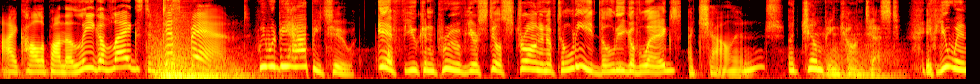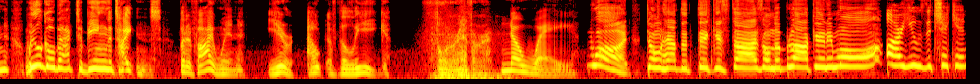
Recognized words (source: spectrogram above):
I call upon the League of Legs to disband. We would be happy to, if you can prove you're still strong enough to lead the League of Legs. A challenge? A jumping contest. If you win, we'll go back to being the Titans. But if I win, you're out of the league. Forever. No way. What? Don't have the thickest thighs on the block anymore? Are you the chicken?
